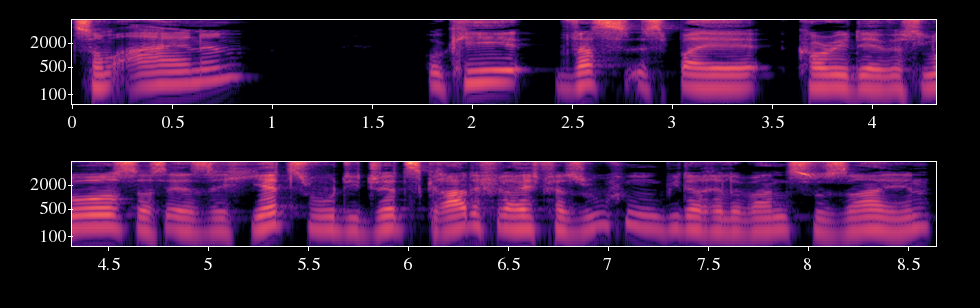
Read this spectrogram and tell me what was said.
Zum einen, okay, was ist bei Corey Davis los, dass er sich jetzt, wo die Jets gerade vielleicht versuchen, wieder relevant zu sein,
